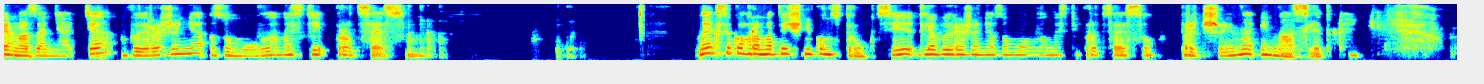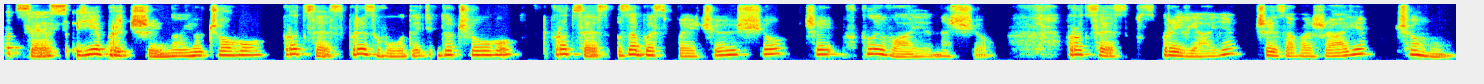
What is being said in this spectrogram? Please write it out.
Тема заняття вираження зумовленості процесу. Лексико-граматичні конструкції для вираження зумовленості процесу, причина і наслідки. Процес є причиною чого, процес призводить до чого, процес забезпечує що чи впливає на що. Процес сприяє чи заважає чому.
